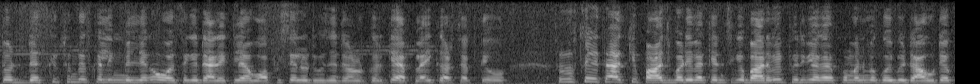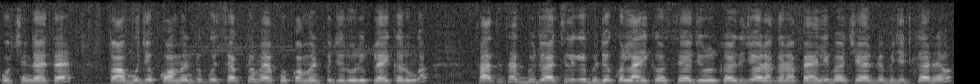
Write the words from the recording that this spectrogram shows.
तो डिस्क्रिप्शन में इसका लिंक मिल जाएगा। वैसे कि डायरेक्टली आप ऑफिशियल नोटिफिकेशन डाउनलोड करके अप्लाई कर सकते हो। तो दोस्तों, ये था आज की पाँच बड़ी वैकेंसी के बारे में। फिर भी अगर आपके मन में कोई भी डाउट या क्वेश्चन रहता है तो आप मुझे कमेंट पे पूछ सकते हो, मैं आपको कमेंट पे ज़रूर रिप्लाई करूँगा। साथ ही साथ वीडियो अच्छी लगे, वीडियो को लाइक और शेयर ज़रूर कर दीजिए। और अगर आप पहली बार चैनल पर विज़िट कर रहे हो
